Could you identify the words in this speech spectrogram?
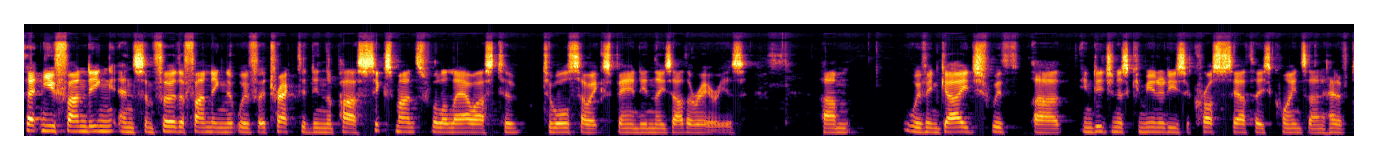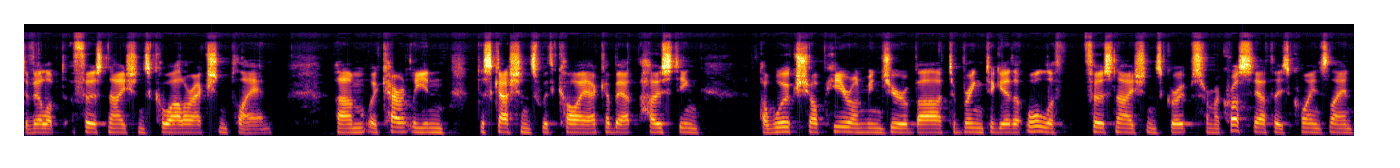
That new funding and some further funding that we've attracted in the past six months will allow us to, to also expand in these other areas. Um, we've engaged with uh, Indigenous communities across southeast Queensland and have developed a First Nations koala action plan. Um, we're currently in discussions with QYAC about hosting a workshop here on Minjerribah to bring together all the First Nations groups from across southeast Queensland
